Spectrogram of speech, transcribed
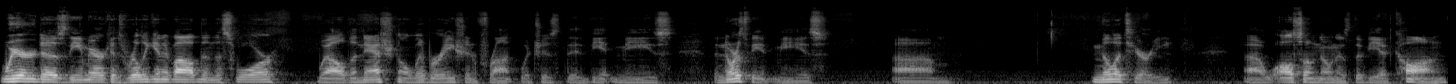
Where does the Americans really get involved in this war? Well, the National Liberation Front, which is the Vietnamese, the North Vietnamese um, military, uh, also known as the Viet Cong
